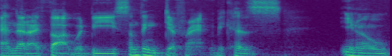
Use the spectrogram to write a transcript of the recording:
and that I thought would be something different because, you know,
